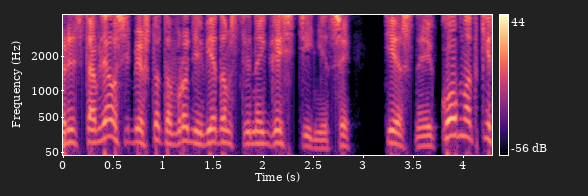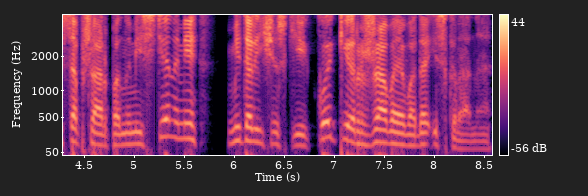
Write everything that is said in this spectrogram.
представлял себе что-то вроде ведомственной гостиницы. Тесные комнатки с обшарпанными стенами, металлические койки, ржавая вода из крана.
